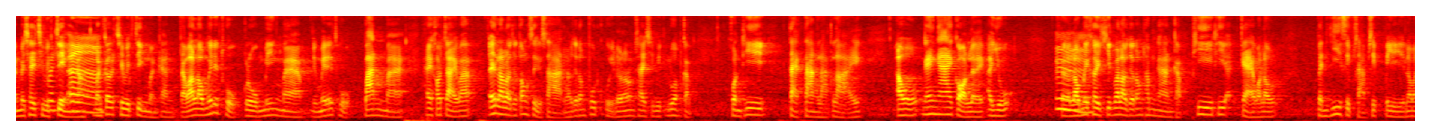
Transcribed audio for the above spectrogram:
มันไม่ใช่ชีวิตจริงเนาะเออมันก็ชีวิตจริงเหมือนกัน แต่ว่าเราไม่ได้ถูกกรูมมิ่งมาหรือไม่ได้ถูกปั้นมา ให้เข้าใจว่า เอ้ยเราเราจะต้องสื่อสาร เราจะต้องพูดคุย เราต้องใช้ชีวิตร่วมกับคนที่แตกต่างหลากหลาย เอาง่าย ๆก่อนเลยอายุเออเราไม่เคยคิดว่าเราจะต้องทำงานกับพี่ที่แก่กว่าเราเป็น 20 30 ปี เรา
